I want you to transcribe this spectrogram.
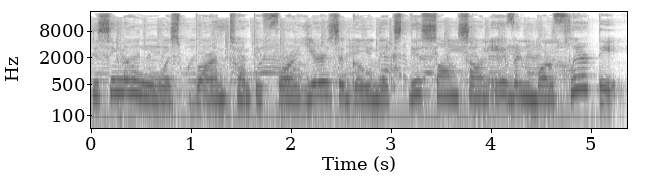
the singer who was born 24 years ago makes this song sound even more flirty.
